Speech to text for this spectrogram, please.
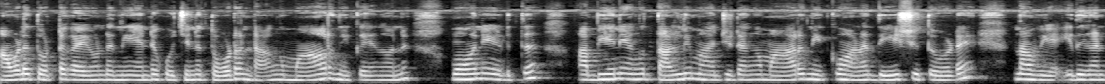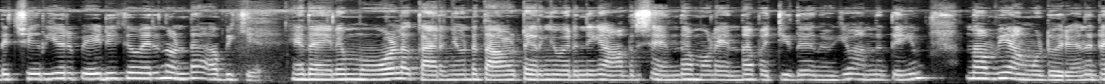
അവളെ തൊട്ട കൈകൊണ്ട് നീ എന്റെ കൊച്ചിനെ തൊടണ്ട അങ്ങ് മാറി നിൽക്കുക എന്ന് പറഞ്ഞ് മോനെ എടുത്ത് അഭിയനെ അങ്ങ് തള്ളി മാറ്റിയിട്ട് അങ്ങ് മാറി നിൽക്കുവാണ് ദേഷ്യത്തോടെ നവ്യ. ഇത് കണ്ട് ചെറിയൊരു പേടിയൊക്കെ വരുന്നുണ്ട് അബിക്ക്. ഏതായാലും മോൾ കരഞ്ഞുകൊണ്ട് താഴോട്ട് ഇറങ്ങി വരുന്നെങ്കിൽ ആദർശം എന്താ മോളെ എന്താ പറ്റിയത്? എന്ന് ചോദിക്കും. അന്നത്തേക്കും നവ്യ അങ്ങോട്ട് വരും. എന്നിട്ട്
